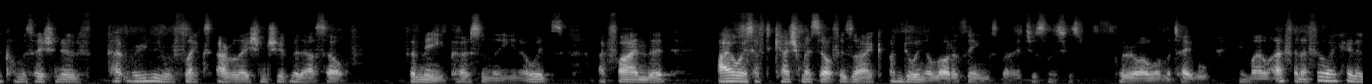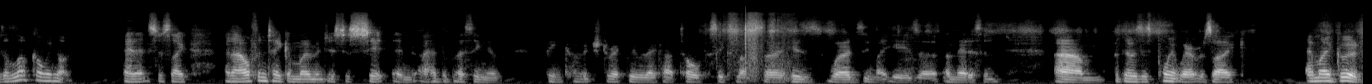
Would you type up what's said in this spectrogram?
the conversation of that really reflects our relationship with ourselves. For me personally, you know, it's I find that I always have to catch myself as like I'm doing a lot of things, right? Just let's just put it all on the table in my life, and I feel like hey, there's a lot going on, and it's just like, and I often take a moment just to sit, and I had the blessing of being coached directly with Eckhart Tolle for six months, so his words in my ears are, are medicine. Um, but there was this point where it was like, am I good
